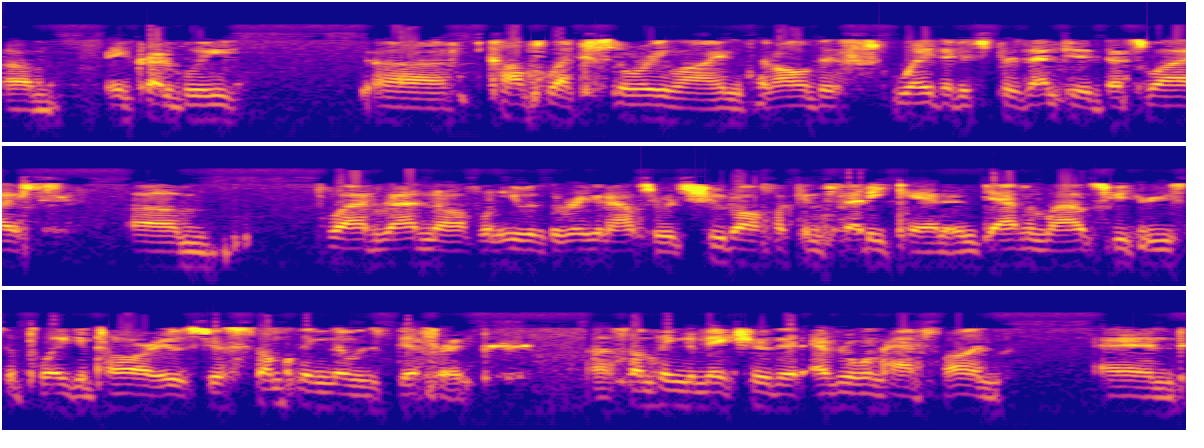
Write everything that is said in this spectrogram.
um, incredibly uh, complex storylines and all this way that it's presented. That's why um, Vlad Radnoff, when he was the ring announcer, would shoot off a confetti cannon. Gavin Loudspeaker used to play guitar. It was just something that was different, uh, something to make sure that everyone had fun. And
